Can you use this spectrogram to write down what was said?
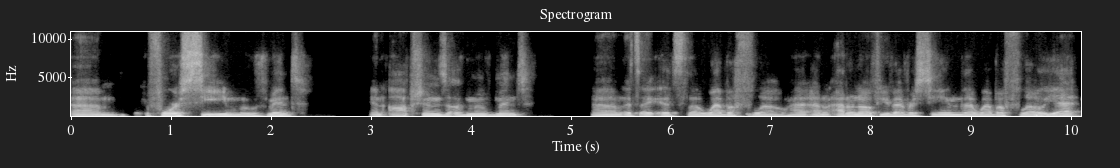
um, foresee movement and options of movement um, it's a, it's the web of flow. I, I don't i don't know if you've ever seen the web of flow yet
